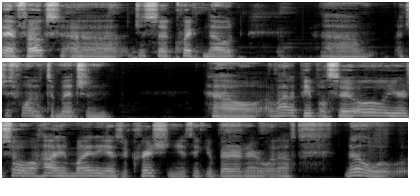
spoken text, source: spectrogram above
there, folks. Uh, just a quick note. Um, I just wanted to mention how a lot of people say, Oh, you're so high and mighty as a Christian, you think you're better than everyone else. No,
